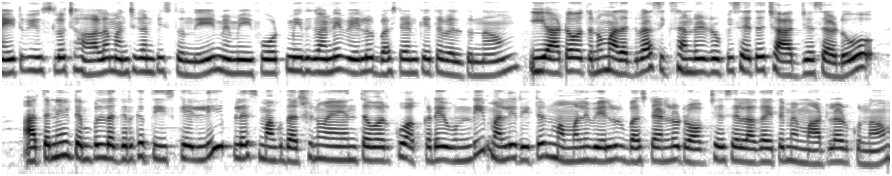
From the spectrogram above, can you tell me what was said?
నైట్ వ్యూస్లో చాలా మంచిగా అనిపిస్తుంది. మేము ఈ ఫోర్ట్ మీదుగానే వేలూరు బస్ స్టాండ్కి అయితే వెళ్తున్నాం. ఈ ఆటో అతను మా దగ్గర సిక్స్ హండ్రెడ్ రూపీస్ అయితే ఛార్జ్ చేశాడు. అతనే టెంపుల్ దగ్గరికి తీసుకెళ్ళి ప్లస్ మాకు దర్శనం అయ్యేంత వరకు అక్కడే ఉండి మళ్ళీ రిటర్న్ మమ్మల్ని వేలూరు బస్ స్టాండ్లో డ్రాప్ చేసేలాగా అయితే మేము మాట్లాడుకున్నాం.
